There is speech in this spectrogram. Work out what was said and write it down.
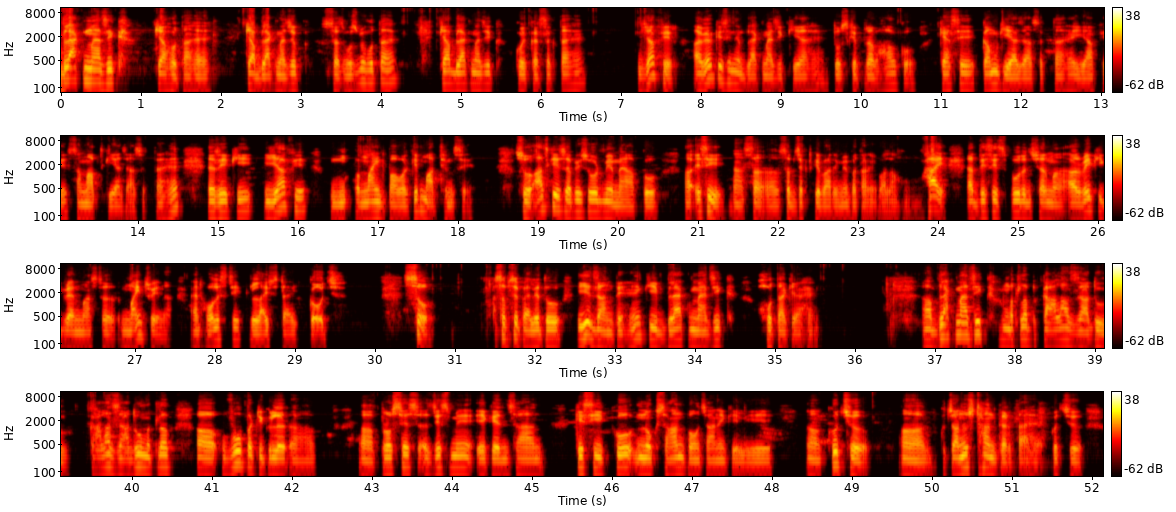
Black magic क्या होता है? क्या ब्लैक मैजिक सचमुच में होता है? क्या ब्लैक मैजिक कोई कर सकता है? या फिर अगर किसी ने ब्लैक मैजिक किया है, तो उसके प्रभाव को कैसे कम किया जा सकता है या फिर समाप्त किया जा सकता है, रेकी या फिर माइंड पावर के माध्यम से? सो so, आज के इस एपिसोड में मैं आपको इसी सब्जेक्ट के बारे में बताने वाला हूँ। Hi this is Puran Sharma, reiki grand master, mind trainer and holistic lifestyle coach. So सबसे पहले तो ये जानते हैं कि ब्लैक मैजिक होता क्या है? ब्लैक मैजिक मतलब काला जादू। काला जादू मतलब वो पर्टिकुलर प्रोसेस जिसमें एक इंसान किसी को नुकसान पहुँचाने के लिए कुछ अ, कुछ अनुष्ठान करता है, कुछ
